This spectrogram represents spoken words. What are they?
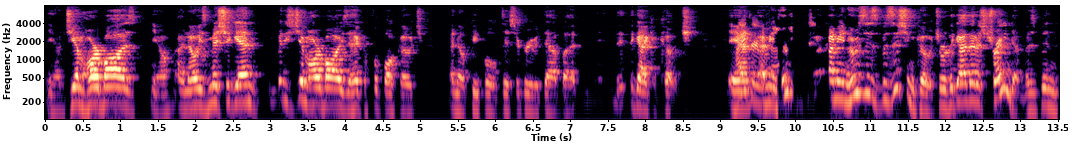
You know, Jim Harbaugh is, you know, I know he's Michigan, but he's Jim Harbaugh. He's a heck of a football coach. I know people disagree with that, but the, the guy could coach. And I, I mean, who, I mean, who's his position coach or the guy that has trained him has been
